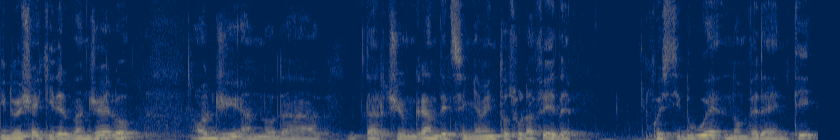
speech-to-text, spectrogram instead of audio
I due ciechi del Vangelo oggi hanno da darci un grande insegnamento sulla fede. Questi due non vedenti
